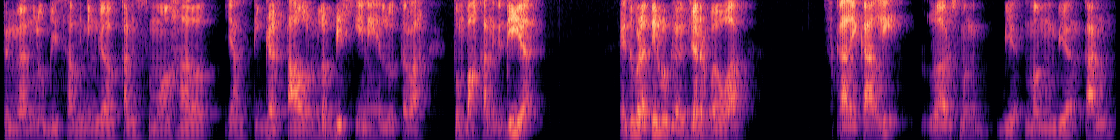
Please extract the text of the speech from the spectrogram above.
dengan lu bisa meninggalkan semua hal yang tiga tahun lebih ini lu telah tumpahkan ke dia itu berarti lu belajar bahwa sekali-kali lu harus membi- membiarkan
